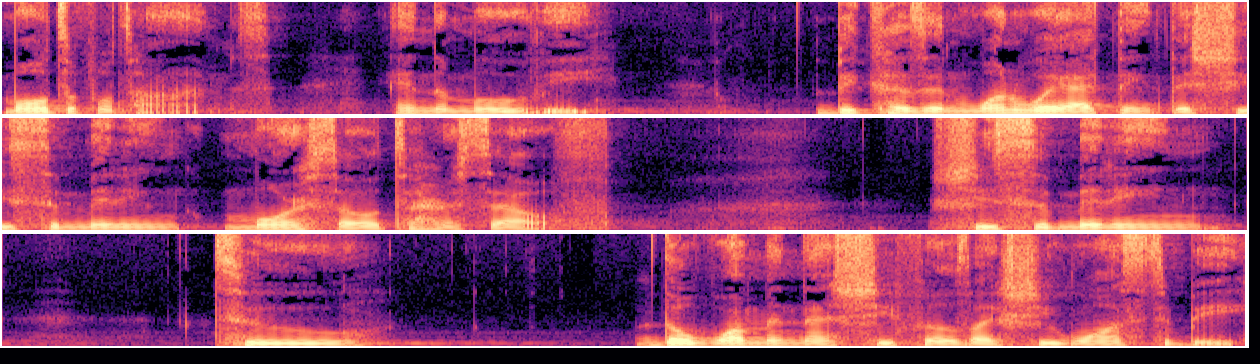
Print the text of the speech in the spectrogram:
multiple times in the movie. Because in one way, I think that she's submitting more so to herself. She's submitting to the woman that she feels like she wants to be,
